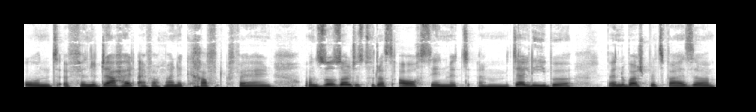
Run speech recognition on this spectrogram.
und finde da halt einfach meine Kraftquellen. Und so solltest du das auch sehen mit, ähm, mit der Liebe. Wenn du beispielsweise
